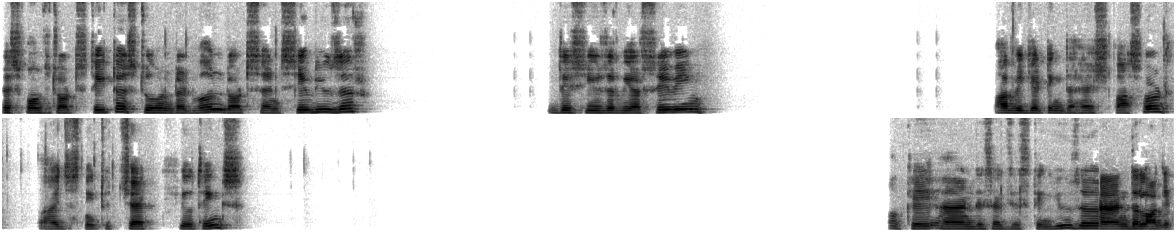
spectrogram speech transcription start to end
Response dot status 201 dot send saved user. This user we are saving. Are we getting the hash password? I just need to check few things okay and this existing user and the login.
